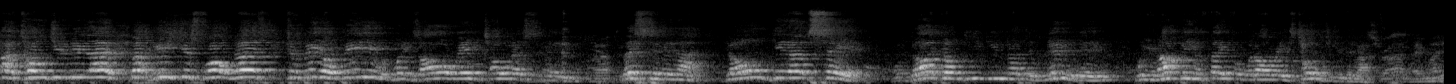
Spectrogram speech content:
I told you to do that, but He's just wanting us to be obedient with what He's already told us to do. Listen to me tonight. Don't get upset When God don't give you nothing new to do, when you're not being faithful what already told you to do. That's right. Amen.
